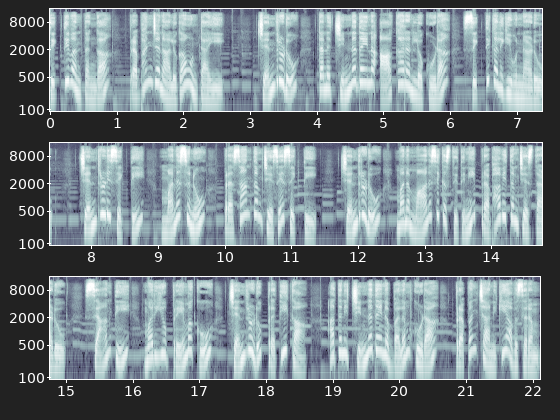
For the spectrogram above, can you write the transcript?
శక్తివంతంగా ప్రభంజనాలుగా ఉంటాయి. చంద్రుడు తన చిన్నదైన ఆకారంలో కూడా శక్తి కలిగి ఉన్నాడు. చంద్రుడి శక్తి మనసును ప్రశాంతం చేసే శక్తి. చంద్రుడు మన మానసిక స్థితిని ప్రభావితం చేస్తాడు. శాంతి మరియు ప్రేమకు చంద్రుడు ప్రతీక. అతని చిన్నదైన బలం కూడా ప్రపంచానికి అవసరం.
